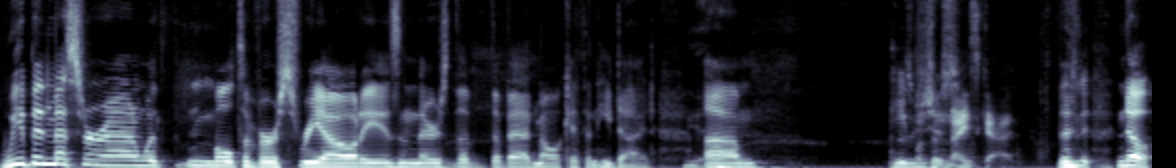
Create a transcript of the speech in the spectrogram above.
we've been messing around with multiverse realities, and there's the the bad Malekith, and he died. Um, he This was one's just a nice guy. The- no,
